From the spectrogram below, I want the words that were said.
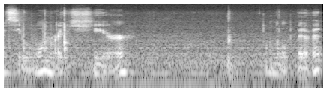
I see one right here. A little bit of it.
